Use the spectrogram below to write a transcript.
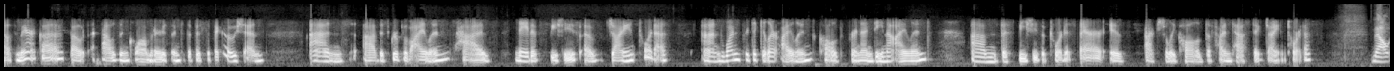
South America, about a thousand kilometers into the Pacific Ocean. And uh, this group of islands has native species of giant tortoise. And one particular island called Fernandina Island, um, the species of tortoise there is actually called the fantastic giant tortoise. Now,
